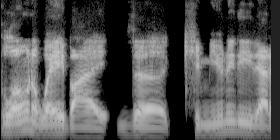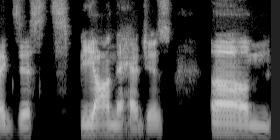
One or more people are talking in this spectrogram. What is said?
blown away by the community that exists beyond the hedges. Um,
